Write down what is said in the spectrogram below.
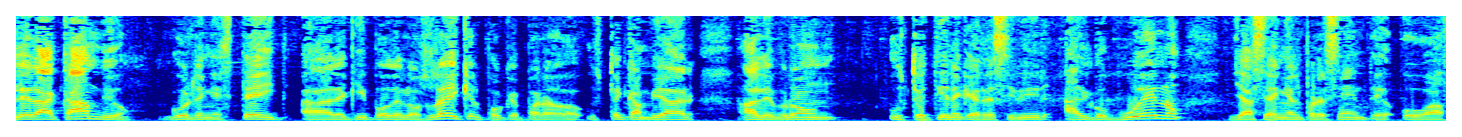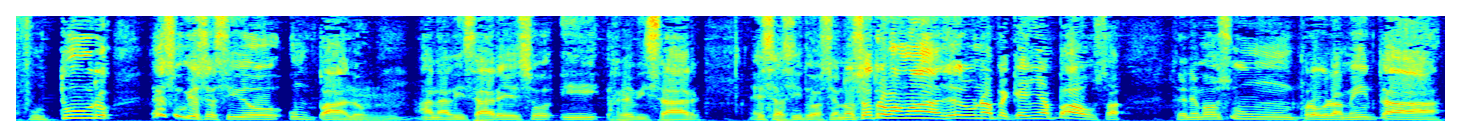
le da cambio Golden State al equipo de los Lakers, porque para usted cambiar a LeBron usted tiene que recibir algo bueno, ya sea en el presente o a futuro. Eso hubiese sido un palo, analizar eso y revisar esa situación. Nosotros vamos a hacer una pequeña pausa. Tenemos un programita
